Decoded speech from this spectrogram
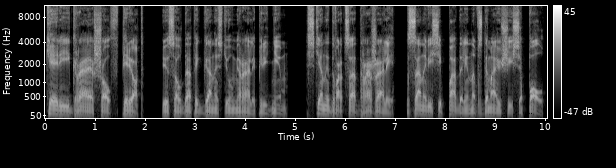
Керри, играя, шел вперед, и солдаты ганости умирали перед ним. Стены дворца дрожали, занавеси падали на вздымающийся пол,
